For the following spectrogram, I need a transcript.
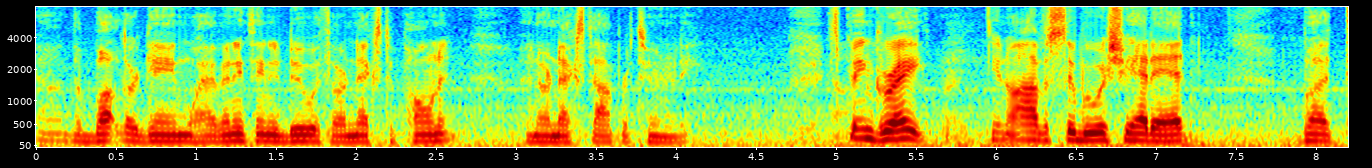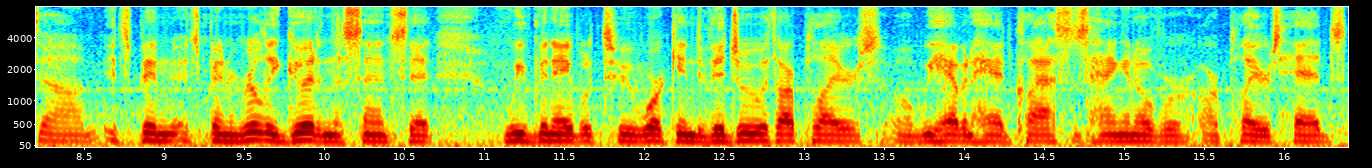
uh, the Butler game will have anything to do with our next opponent and our next opportunity. It's been great. You know, obviously we wish we had Ed, but um, it's been it's been really good in the sense that We've been able to work individually with our players. Uh, we haven't had classes hanging over our players' heads.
